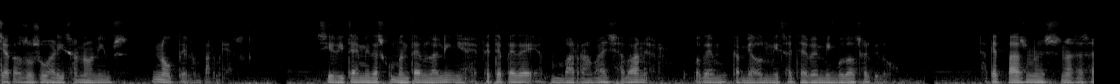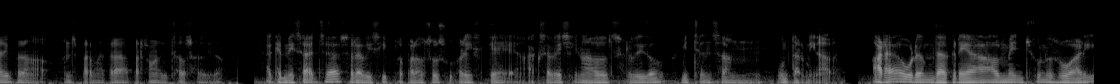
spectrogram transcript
ja que els usuaris anònims no ho tenen permès. Si editem i descomentem la línia ftpd barra baixa banner, podem canviar el missatge de benvinguda al servidor. Aquest pas no és necessari però ens permetrà personalitzar el servidor. Aquest missatge serà visible per als usuaris que accedeixin al servidor mitjançant un terminal. Ara haurem de crear almenys un usuari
